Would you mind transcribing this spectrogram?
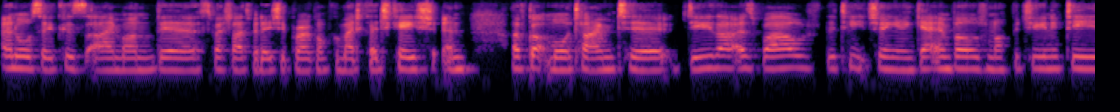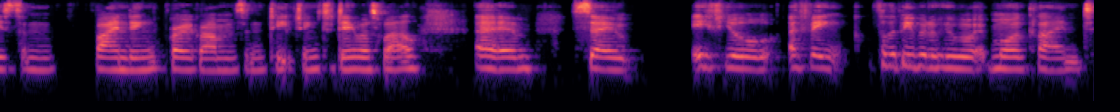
And also because I'm on the specialized foundation program for medical education, I've got more time to do that as well, the teaching and get involved in opportunities and finding programs and teaching to do as well. Um, so if you're, I think for the people who are more inclined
